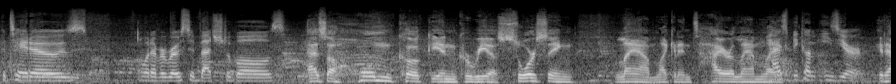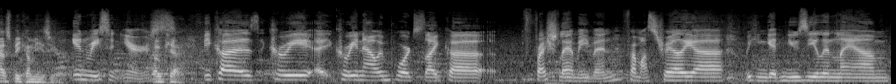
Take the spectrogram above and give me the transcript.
Potatoes, whatever roasted vegetables. As a home cook in Korea, sourcing lamb, like an entire lamb leg, Has become easier it has become easier. in recent years. Okay. Because Korea, uh, Korea now imports like uh, fresh lamb even from Australia. We can get New Zealand lamb.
